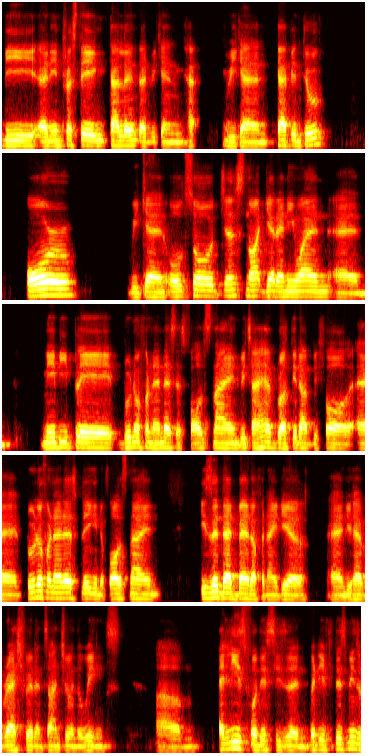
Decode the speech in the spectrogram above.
be an interesting talent that we can we can tap into, or we can also just not get anyone and maybe play Bruno Fernandes as false nine, which I have brought it up before. And Bruno Fernandes playing in the false nine isn't that bad of an idea. And you have Rashford and Sancho in the wings, um, at least for this season. But if this means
